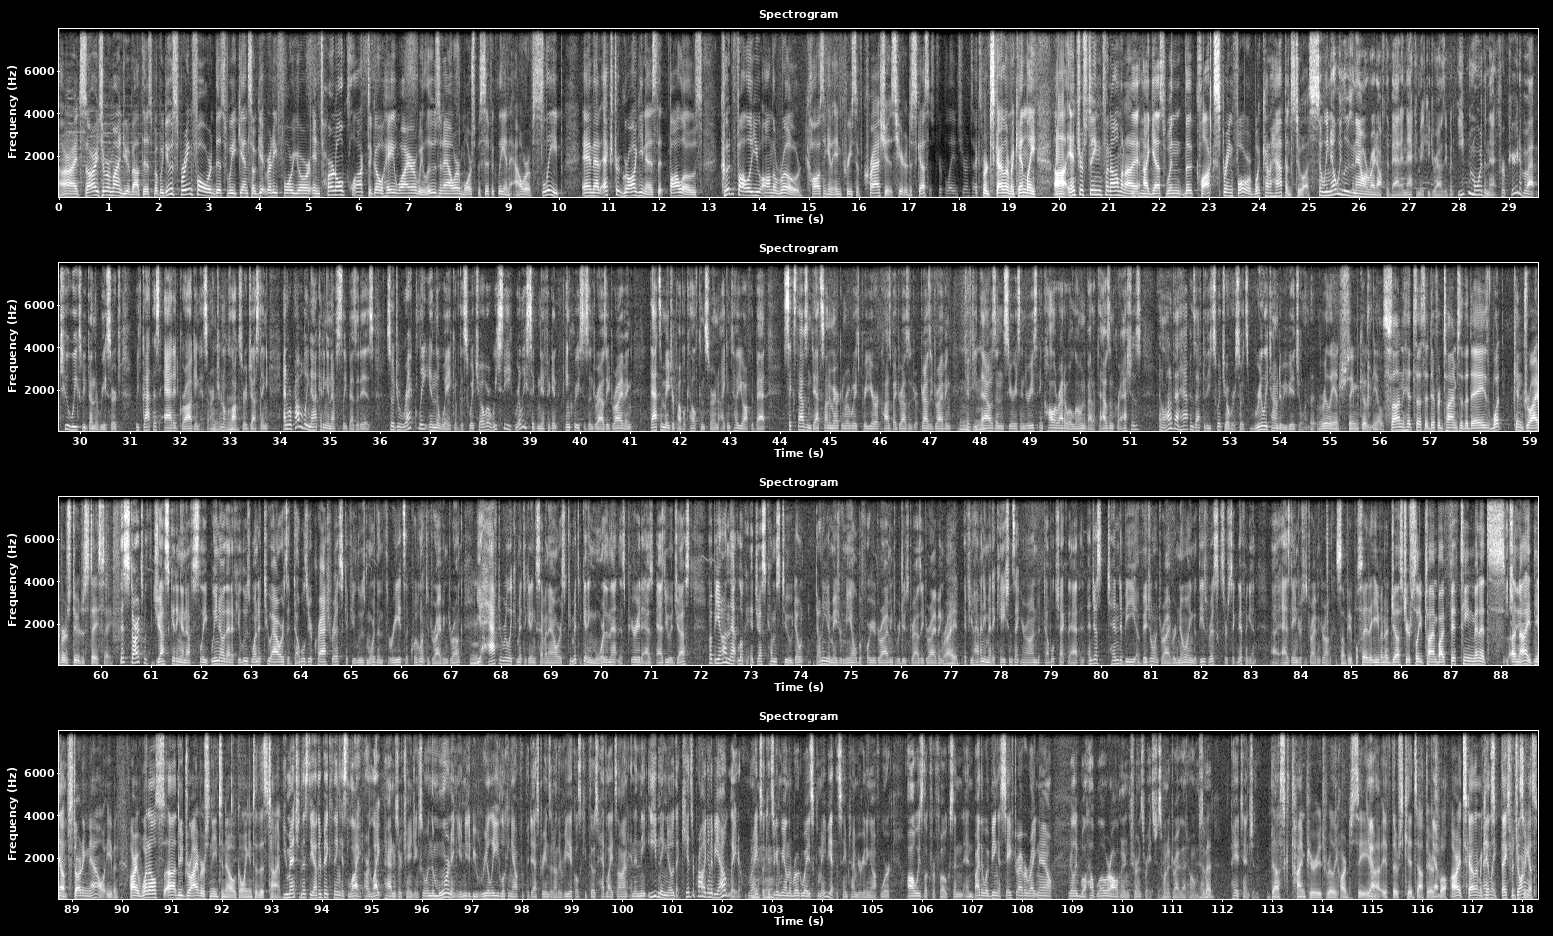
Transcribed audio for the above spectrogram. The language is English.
All right, sorry to remind you about this, but we do spring forward this weekend, so get ready for your internal clock to go haywire. We lose an hour, more specifically, an hour of sleep, and that extra grogginess that follows could follow you on the road, causing an increase of crashes. Here to discuss is AAA insurance expert Skyler McKinley. Uh, interesting phenomena, mm -hmm. I guess, when the clocks spring forward, what kind of happens to us? So we know we lose an hour right off the bat, and that can make you drowsy. But even more than that, for a period of about two weeks, we've done the research. We've got this added grogginess. Our internal mm -hmm. clocks are adjusting, and we're probably not getting enough sleep as it is. So directly in the wake of the switchover, we see really significant increases in drowsy driving that's a major public health concern. I can tell you off the bat, 6,000 deaths on American roadways per year are caused by drowsy, drowsy driving, mm -hmm. 50,000 serious injuries. In Colorado alone, about 1,000 crashes. And a lot of that happens after these switchovers, so it's really time to be vigilant. Really interesting because, you know, sun hits us at different times of the days. What can drivers do to stay safe? This starts with just getting enough sleep. We know that if you lose one to two hours, it doubles your crash risk. If you lose more than three, it's equivalent to driving drunk. Mm. You have to really commit to getting seven hours. Commit to getting more than that in this period as, as you adjust. But beyond that, look, it just comes to don't don't eat a major meal before you're driving to reduce drowsy driving. Right. If you have any medications that you're on, double check that, and, and just tend to be a vigilant driver, knowing that these risks are significant, uh, as dangerous as driving drunk. Some people say to even adjust your sleep time by 15 minutes Each a day. night. Mm -hmm. Yeah, starting now now even. All right, what else uh, do drivers need to know going into this time? You mentioned this. The other big thing is light. Our light patterns are changing. So in the morning, you need to be really looking out for pedestrians and other vehicles, keep those headlights on. And in the evening, know that kids are probably going to be out later, right? Mm -hmm. So kids are going to be on the roadways maybe at the same time you're getting off work. Always look for folks. And, and by the way, being a safe driver right now really will help lower all of our insurance rates. Just want to drive that home. Yeah, so that pay attention. Dusk time period, really hard to see yeah. uh, if there's kids out there yeah. as well. All right, Skyler McKinley, thanks, thanks for joining us.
